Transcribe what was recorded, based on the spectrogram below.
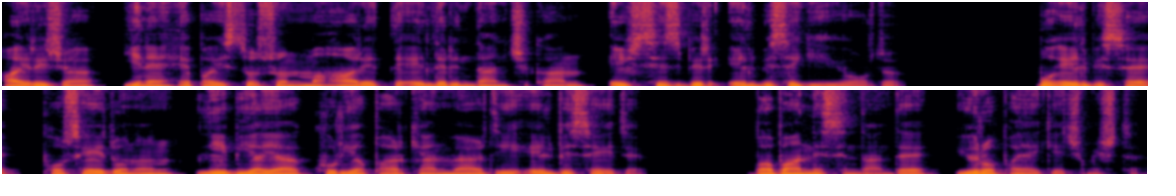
Ayrıca yine Hephaistos'un maharetli ellerinden çıkan eşsiz bir elbise giyiyordu. Bu elbise Poseidon'un Libya'ya kur yaparken verdiği elbiseydi. Babaannesinden de Europa'ya geçmişti.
